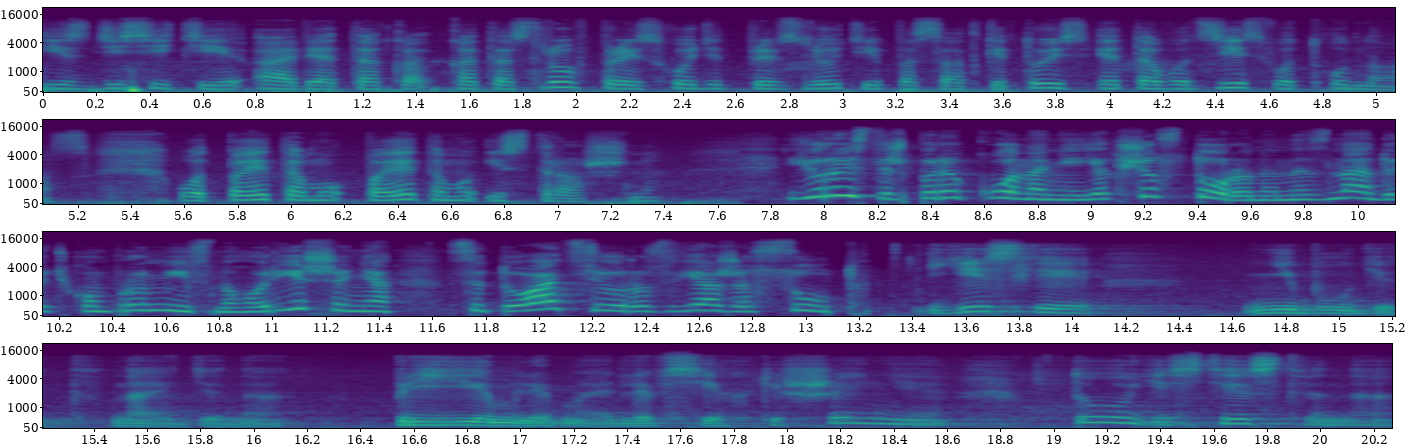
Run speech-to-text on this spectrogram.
из 10 авиакатастроф происходит при взлете и посадке. То есть это вот здесь вот у нас. Вот поэтому, поэтому и страшно. Юристи ж переконані, якщо сторони не знайдуть компромісного рішення, ситуацію розв'яже суд. Если не будет найдено приемлемое для всех решение, то, естественно,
